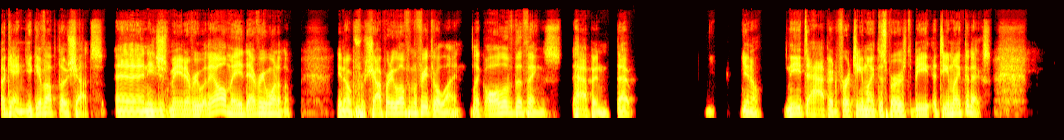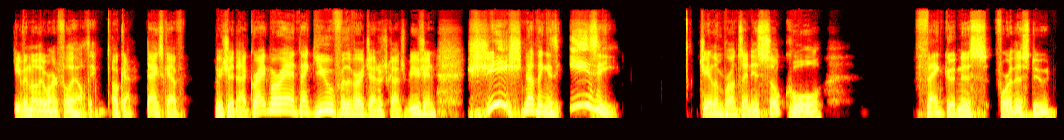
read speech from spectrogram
again, you give up those shots, and he just made every. They all made every one of them. You know, shot pretty well from the free throw line. Like all of the things happen that you know need to happen for a team like the Spurs to beat a team like the Knicks, even though they weren't fully healthy. Okay, thanks, Kev. Appreciate that. Greg Moran, thank you for the very generous contribution. Sheesh, nothing is easy. Jalen Brunson is so cool. Thank goodness for this dude.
